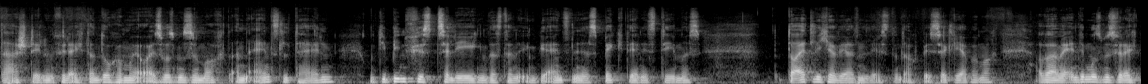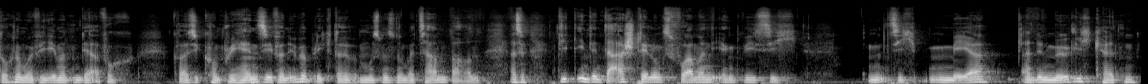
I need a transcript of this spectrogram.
darstellen und vielleicht dann doch einmal alles, was man so macht, an Einzelteilen und die bin fürs Zerlegen, was dann irgendwie einzelne Aspekte eines Themas deutlicher werden lässt und auch besser erklärbar macht. Aber am Ende muss man es vielleicht doch nochmal für jemanden, der einfach quasi comprehensive einen Überblick darüber, muss man es nochmal zusammenbauen. Also die, in den Darstellungsformen irgendwie sich, sich mehr an den Möglichkeiten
